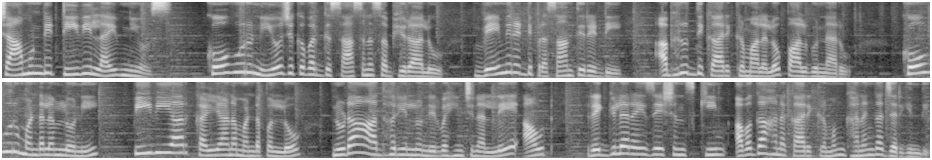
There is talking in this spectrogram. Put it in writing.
Chamundi TV live news. Kovur నియోజకవర్గ శాసనసభ్యురాలు వేమిరెడ్డి ప్రశాంతిరెడ్డి అభివృద్ధి కార్యక్రమాలలో పాల్గొన్నారు. కోవూరు మండలంలోని పీవీఆర్ కళ్యాణ మండపంలో నుడా ఆధ్వర్యంలో నిర్వహించిన లే అవుట్ రెగ్యులరైజేషన్ స్కీమ్ అవగాహన కార్యక్రమం ఘనంగా జరిగింది.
